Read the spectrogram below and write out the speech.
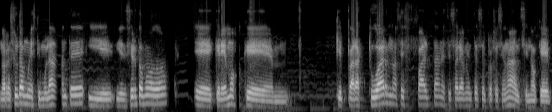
nos resulta muy estimulante y, en cierto modo eh, creemos que, que para actuar no hace falta necesariamente ser profesional, sino que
